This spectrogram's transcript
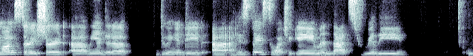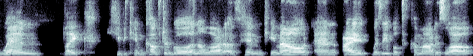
long story short uh, we ended up doing a date uh, at his place to watch a game and that's really when like he became comfortable and a lot of him came out and I was able to come out as well.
